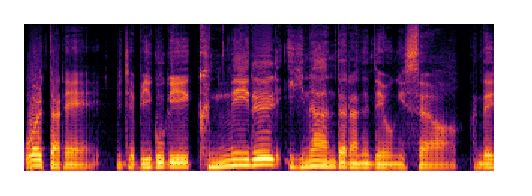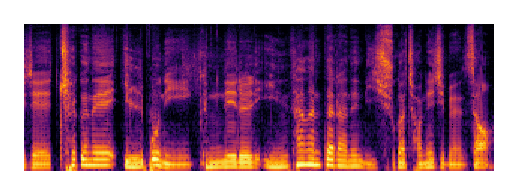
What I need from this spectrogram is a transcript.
9월 달에 이제 미국이 금리를 인하한다라는 내용이 있어요. 근데 이제 최근에 일본이 금리를 인상한다라는 이슈가 전해지면서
